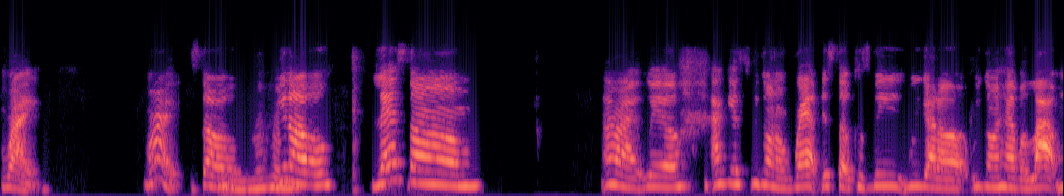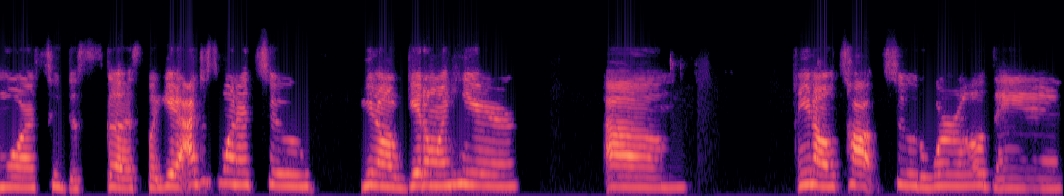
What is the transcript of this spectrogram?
Right. Right. So, mm-hmm. you know, let's um all right. Well, I guess we're gonna wrap this up because we we gotta we're gonna have a lot more to discuss. But yeah, I just wanted to, you know, get on here, um, you know, talk to the world, and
